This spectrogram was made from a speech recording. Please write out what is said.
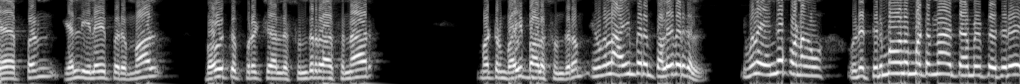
ஜெயப்பன் எல். இளையபெருமாள் பௌத்த புரட்சியாளர் சுந்தரராசனார் மற்றும் வை. பாலசுந்தரம் இவங்கெல்லாம் ஐம்பெரும் தலைவர்கள். இவங்கெல்லாம் எங்க போனாங்க? உடனே திருமாவளம் மட்டும்தான் தமிழ் பேசுறது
